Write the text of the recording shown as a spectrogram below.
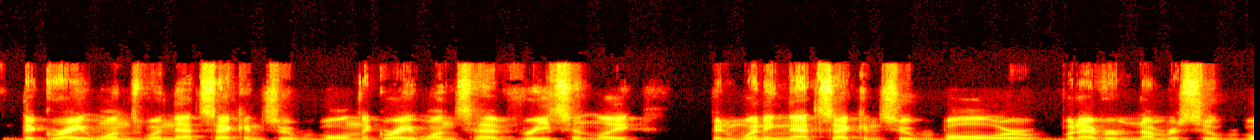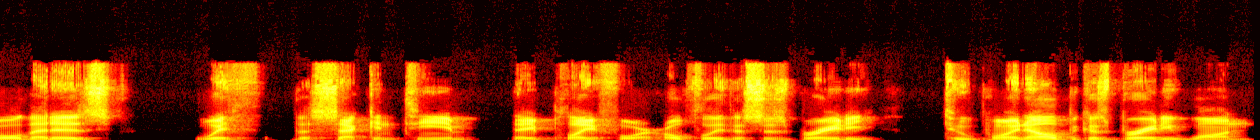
The great ones win that second Super Bowl, and the great ones have recently been winning that second Super Bowl or whatever number Super Bowl that is with the second team they play for. Hopefully, this is Brady 2.0 because Brady won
